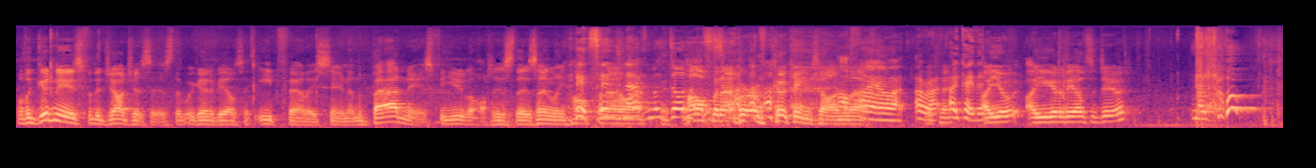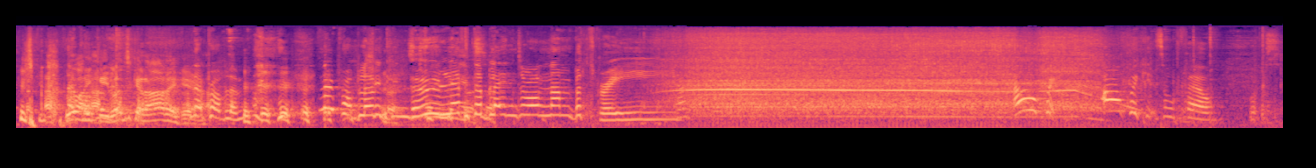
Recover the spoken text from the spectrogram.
Well, the good news for the judges is that we're going to be able to eat fairly soon, and the bad news for you lot is there's only half It's an in hour, that McDonald's. half an hour of cooking time Half an hour. All right, okay then. Are you are you going to be able to do it? No, Crikey, let's get out of here. no problem. no problem. Who left the blender on number three? Oh, quick. Oh, quick, it's all fell. Whoops.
